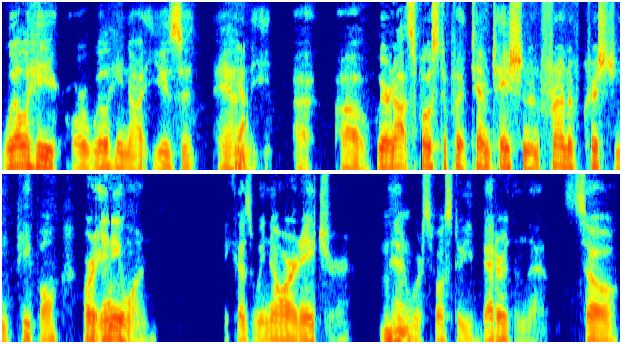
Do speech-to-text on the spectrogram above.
will he or will he not use it? And uh, uh, we're not supposed to put temptation in front of Christian people or anyone because we know our nature Mhm. and we're supposed to be better than that. So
